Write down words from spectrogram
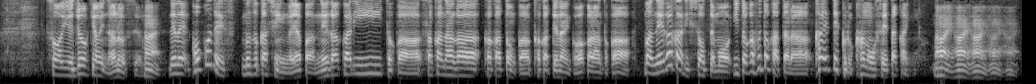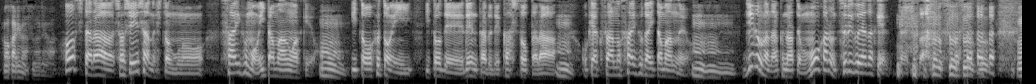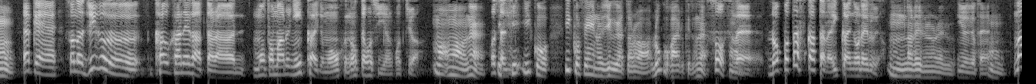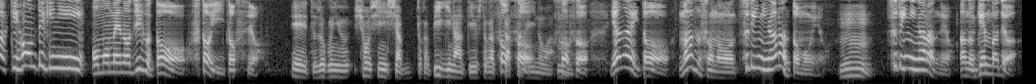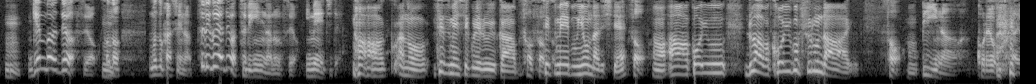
そういう状況になるんすよね。はいでね、ここです難しいんが、やっぱ根がかりとか、魚がかかっとんかかかってないんかわからんとか、まあ根がかりしとっても糸が太かったら帰ってくる可能性高いんよ。はいはいはいはいはい。わかります、それは。そうしたら、初心者の人の財布も傷まんわけよ。うん。糸、太い糸でレンタルで貸しとったら、うんお客さんの財布が傷まんのよ。うんうんうん。ジグがなくなっても儲かるん釣り具屋だけやないですか。そうそうそうそう。うん。だけん、そのジグ買う金があったら、元丸に1回でも多く乗ってほしいやん、こっちは。まあまあね。そしたらい一個、一個1000円のジグやったら、6個買えるけどね。そうっすね。6個助かったら1回乗れるやん。うん、乗れる乗れる。遊漁船。うんまあ、基本的に重めのジグと太い糸っすよ。えっ、と、俗に言う初心者とかビギナーっていう人が使った。らいいのは。そうそう。やないと、まずその、釣りにならんと思うんよ。うん。うん。釣りにならんのよ。あの、現場では。うん。現場ではっすよ。その、難しいな。釣り具屋では釣りになるんですよ。イメージで。ああ、あの、説明してくれるか、そうそうそう説明文読んだりして。そう。うんああ、こういう、ルアーはこういう動きするんだ。そう。うんビギナーは、これを使え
